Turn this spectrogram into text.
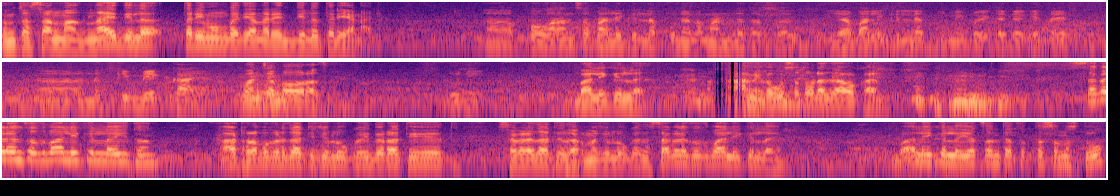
तुमचा सन्मान नाही दिलं तरी मुंबईत येणार आहे दिलं तरी येणार पवारांचा बालेकिल्ला पुण्याला मांडलं जातं या बालेकिल्ल्यात तुम्ही बैठका आहेत अ, नक्की मेघ काय आहे? कोणत्या पवाराचा? दोन्ही. बालेकिल्ला आहे. आम्ही का उसं तोडा जावं काय? सगळ्यांचाच बालेकिल्ला आहे इथं. अठरा बगड जातीचे लोक इथं राहतात. सगळ्या जाती धर्माचे लोक आहेत. सगळ्याचाच बालेकिल्ला आहे. बालेकिल्ला याचा आणि त्याचा तसं नसतो.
